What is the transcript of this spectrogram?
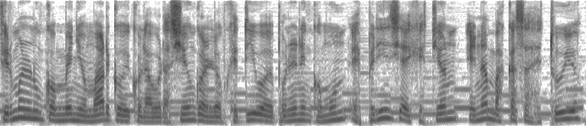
firmaron un convenio marco de colaboración con el objetivo de poner en común experiencia de gestión en ambas casas de estudio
